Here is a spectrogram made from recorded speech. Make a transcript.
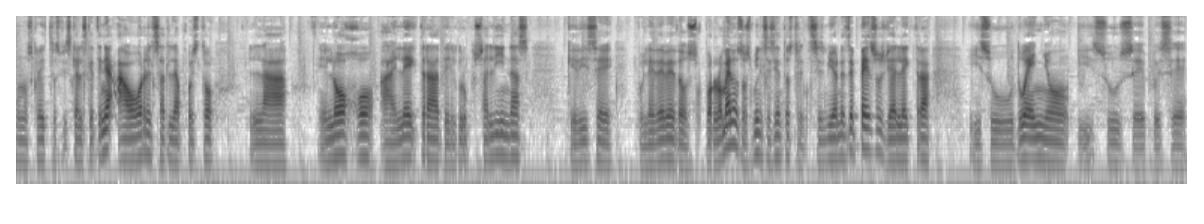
unos créditos fiscales que tenía. Ahora el SAT le ha puesto la, el ojo a Electra del Grupo Salinas, que dice pues le debe dos, por lo menos 2.636 millones de pesos. Ya Electra y su dueño y sus eh, pues eh,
